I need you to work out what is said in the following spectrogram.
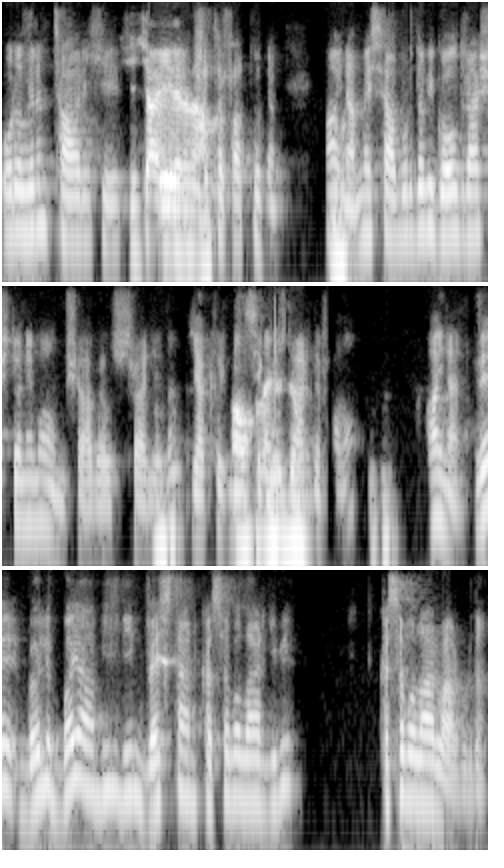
oraların tarihi, hikayelerini şatafatlı. Aynen. Hı-hı. Mesela burada bir Gold Rush dönemi olmuş abi Avustralya'da. Hı-hı. Yaklaşık 1800'lerde falan. Hı-hı. Aynen. Ve böyle bayağı bildiğin western kasabalar gibi kasabalar var burada.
